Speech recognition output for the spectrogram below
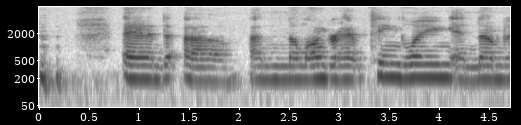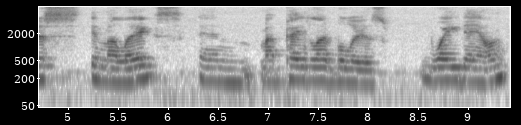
and uh, I no longer have tingling and numbness in my legs, and my pain level is way down.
